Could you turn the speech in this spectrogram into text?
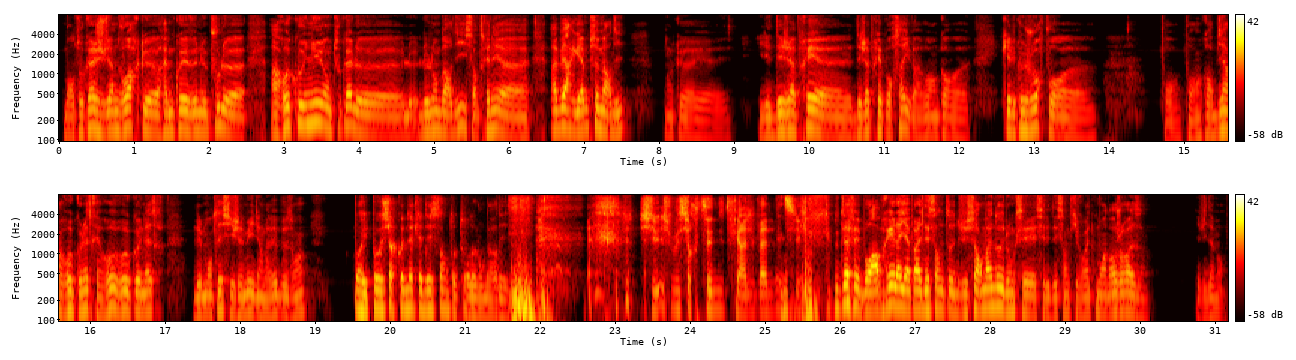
Bon, en tout cas, je viens de voir que Remco Evenepoel euh, a reconnu en tout cas le, Lombardie. Il s'est entraîné à, à, Bergame ce mardi. Donc, euh, il est déjà prêt, euh, déjà prêt pour ça. Il va avoir encore quelques jours pour, pour, pour, encore bien reconnaître et re-reconnaître les montées si jamais il y en avait besoin. Bon, il peut aussi reconnaître les descentes autour de Lombardie. je, me suis retenu de faire une vanne là-dessus. Tout à fait. Bon, après, là, il n'y a pas la descente du Sormano, donc c'est les descentes qui vont être moins dangereuses. Évidemment.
